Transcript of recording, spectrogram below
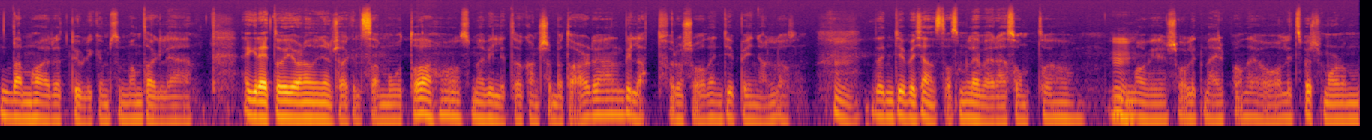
de har et publikum som antagelig er greit å gjøre noen undersøkelser mot, òg, og som er villig til å kanskje betale en billett for å se den type innhold. Altså. Mm. Den type tjenester som leverer sånt, og mm. må vi se litt mer på. Det er jo litt spørsmål om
